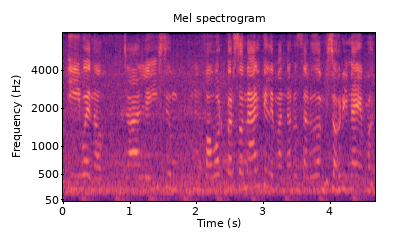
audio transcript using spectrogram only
y bueno, ya le hice un, un favor personal que le mandar un saludo a mi sobrina Emma.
